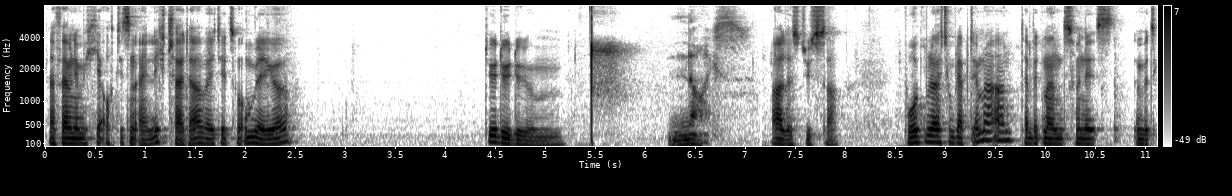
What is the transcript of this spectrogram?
Dafür haben wir nämlich hier auch diesen einen Lichtschalter, wenn ich den jetzt mal umlege. Dü -dü -dü. Nice. Alles düster. Bodenbeleuchtung bleibt immer an, damit man zumindest, damit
